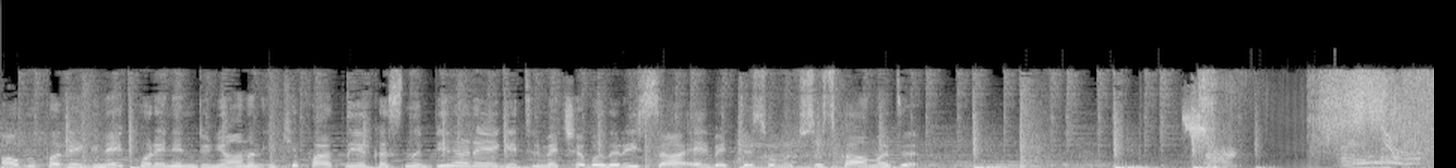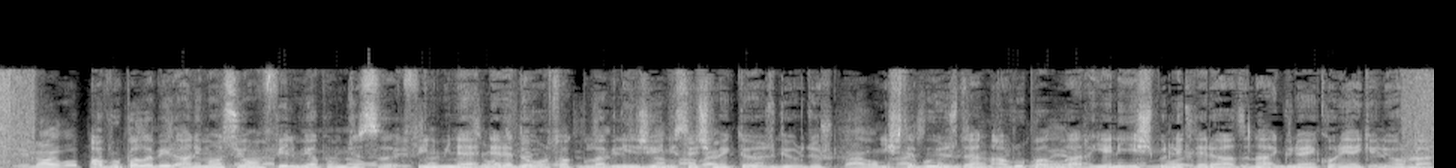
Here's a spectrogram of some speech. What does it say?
Avrupa ve Güney Kore'nin dünyanın iki farklı yakasını bir araya getirme çabaları ise elbette sonuçsuz kalmadı. Avrupalı bir animasyon film yapımcısı filmine nerede ortak bulabileceğini seçmekte özgürdür. İşte bu yüzden Avrupalılar yeni işbirlikleri adına Güney Kore'ye geliyorlar.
